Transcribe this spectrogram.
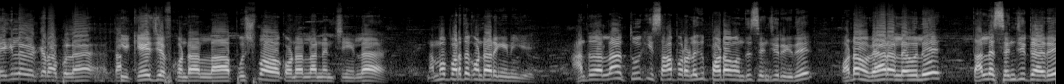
நெகிழ வைக்கிறாப்புல. கேஜிஎஃப் கொண்டாடலாம் புஷ்பாவை கொண்டாடலாம்னு நினச்சிங்களா நம்ம படத்தை கொண்டாடுங்க நீங்கள் அதெல்லாம் தூக்கி சாப்பிட்ற அளவுக்கு படம் வந்து செஞ்சுருக்குது. படம் வேற லெவலு. தள்ள செஞ்சிட்டாரு.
